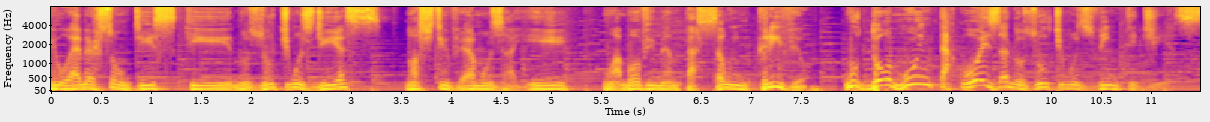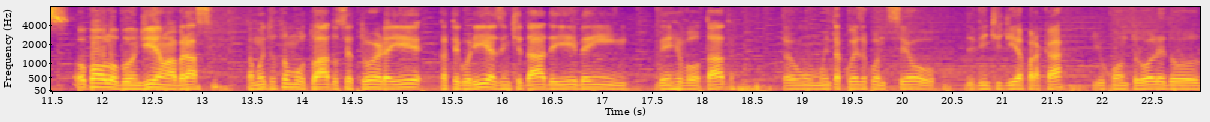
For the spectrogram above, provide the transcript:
E o Emerson diz que nos últimos dias nós tivemos aí uma movimentação incrível. Mudou muita coisa nos últimos 20 dias. Ô Paulo, bom dia, um abraço. Tá muito tumultuado o setor aí, categorias, entidades aí bem, bem revoltado. Então muita coisa aconteceu de 20 dias para cá e o controle do,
